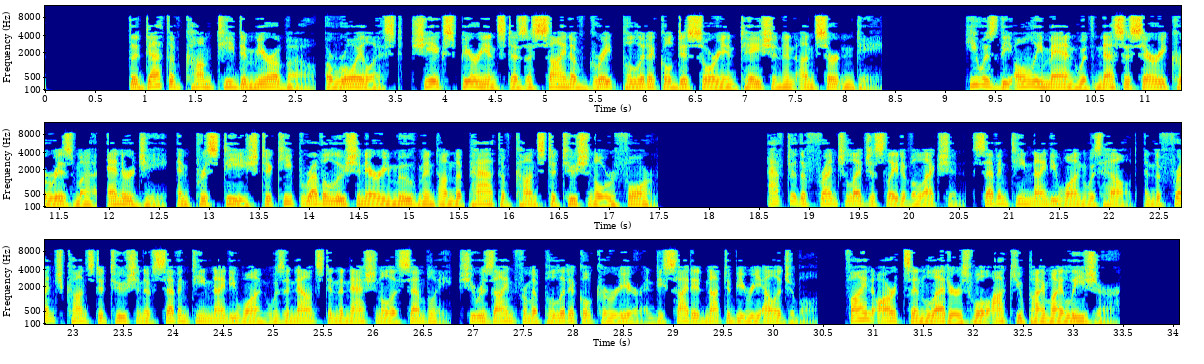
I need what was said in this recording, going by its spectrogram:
The death of Comte de Mirabeau, a royalist, she experienced as a sign of great political disorientation and uncertainty. He was the only man with necessary charisma, energy, and prestige to keep revolutionary movement on the path of constitutional reform. After the French legislative election, 1791 was held, and the French Constitution of 1791 was announced in the National Assembly. She resigned from a political career and decided not to be re-eligible. Fine arts and letters will occupy my leisure."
